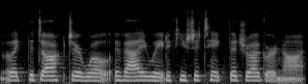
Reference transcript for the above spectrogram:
like the doctor will evaluate if you should take the drug or not.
